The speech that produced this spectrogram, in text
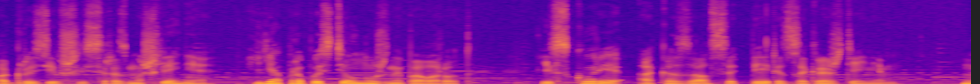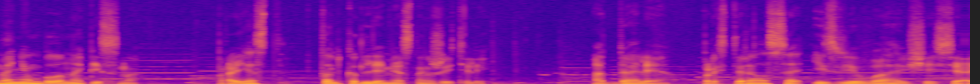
Погрузившись в размышления, я пропустил нужный поворот и вскоре оказался перед заграждением. На нем было написано «Проезд только для местных жителей». А далее простирался извивающийся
